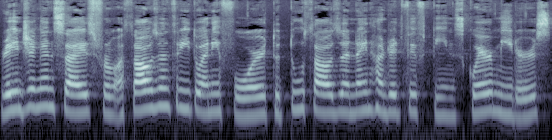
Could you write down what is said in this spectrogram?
ranging in size from 1,324 to 2,915 square meters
